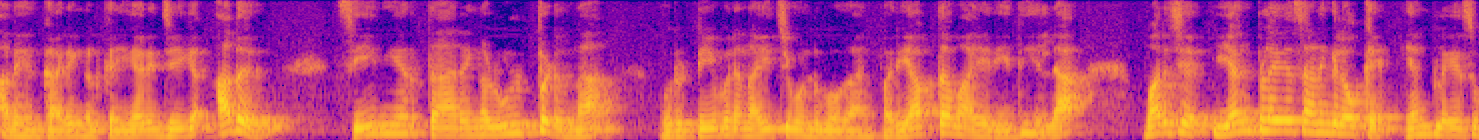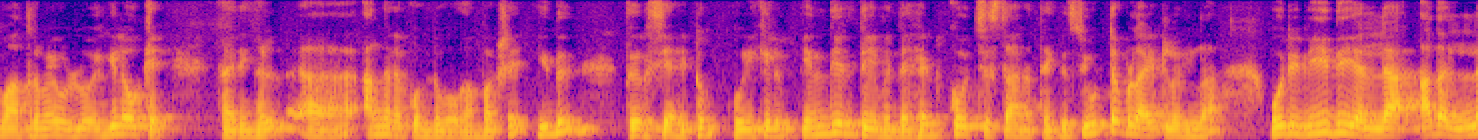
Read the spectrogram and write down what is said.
അദ്ദേഹം കാര്യങ്ങൾ കൈകാര്യം ചെയ്യുക. അത് സീനിയർ താരങ്ങൾ ഉൾപ്പെടുന്ന ഒരു ടീമിനെ നയിച്ചു കൊണ്ടുപോകാൻ പര്യാപ്തമായ രീതിയല്ല. മറിച്ച് യങ് പ്ലേയേഴ്സ് ആണെങ്കിൽ ഓക്കെ യങ് പ്ലേയേഴ്സ് മാത്രമേ ഉള്ളൂ എങ്കിൽ ഓക്കെ കാര്യങ്ങൾ അങ്ങനെ കൊണ്ടുപോകാം. പക്ഷേ ഇത് തീർച്ചയായിട്ടും ഒരിക്കലും ഇന്ത്യൻ ടീമിന്റെ ഹെഡ് കോച്ച് സ്ഥാനത്തേക്ക് സ്യൂട്ടബിൾ ആയിട്ടുള്ള ഒരു രീതിയല്ല. അതല്ല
